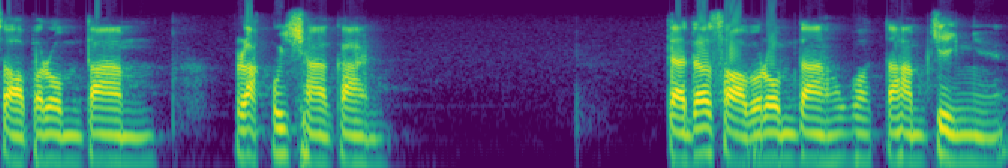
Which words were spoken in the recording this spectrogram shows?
สอบอารมณ์ตามหลักวิชาการ แต่ถ้าสอบอารมณ์ตามตามจริงเนี่ย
